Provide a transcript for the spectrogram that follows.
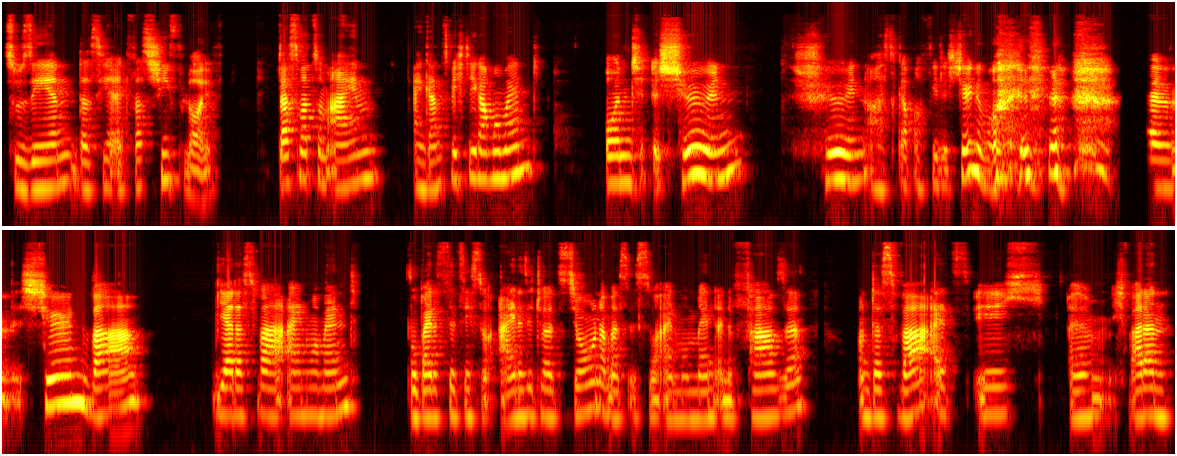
zu sehen, dass hier etwas schief läuft. Das war zum einen ein ganz wichtiger Moment. Und schön, schön, oh, es gab auch viele schöne Momente. ähm, schön war, ja, das war ein Moment, wobei das ist jetzt nicht so eine Situation, aber es ist so ein Moment, eine Phase. Und das war, als ich, ähm, ich war dann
